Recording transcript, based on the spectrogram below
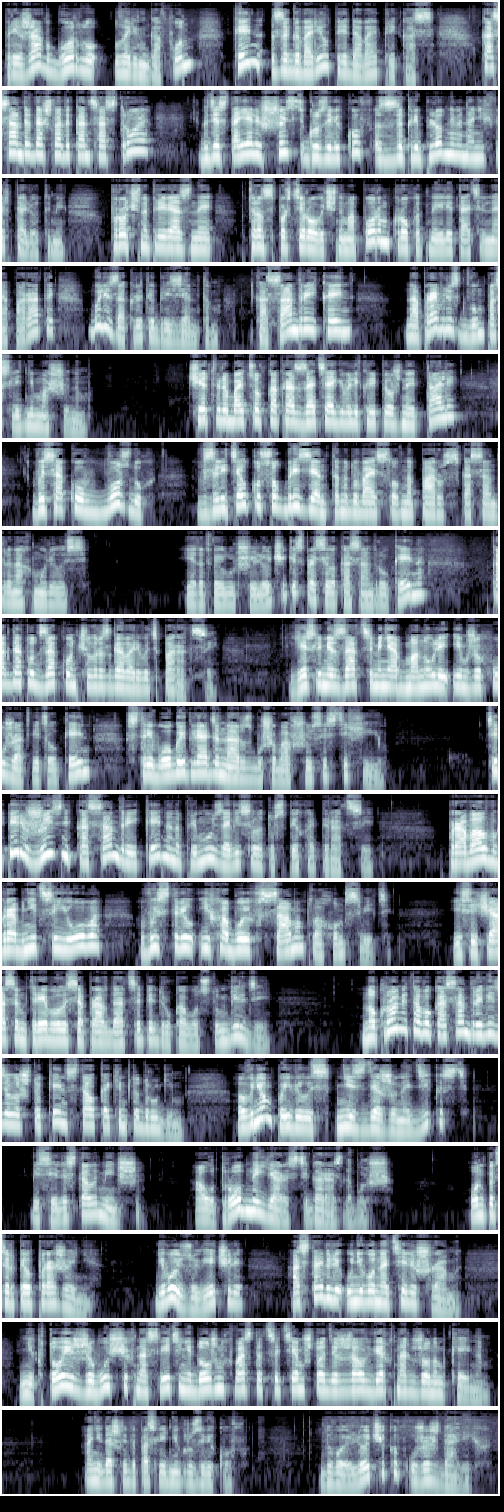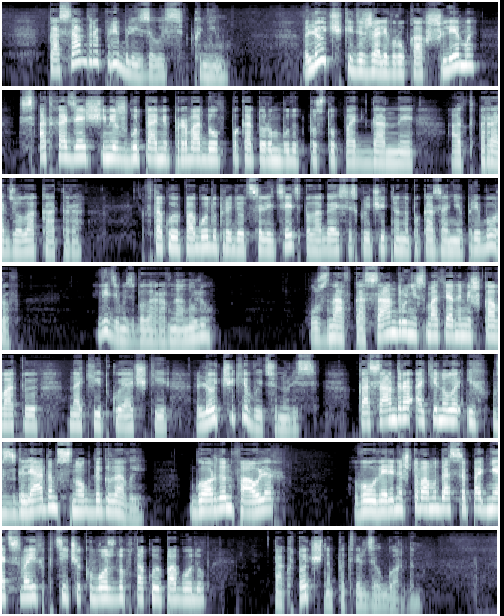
Прижав к горлу ларингофон, Кейн заговорил, передавая приказ. Кассандра дошла до конца строя, где стояли шесть грузовиков с закрепленными на них вертолетами. Прочно привязанные транспортировочным опорам крохотные летательные аппараты были закрыты брезентом. Кассандра и Кейн направились к двум последним машинам. Четверо бойцов как раз затягивали крепежные тали. Высоко в воздух взлетел кусок брезента, надуваясь словно парус. Кассандра нахмурилась. — И это твои лучшие летчики? — спросила Кассандра у Кейна, когда тот закончил разговаривать по рации. — «Если мерзавцы меня обманули, им же хуже», — ответил Кейн, с тревогой глядя на разбушевавшуюся стихию. Теперь жизнь Кассандры и Кейна напрямую зависела от успеха операции. Провал в гробнице Иова выставил их обоих в самом плохом свете. И сейчас им требовалось оправдаться перед руководством гильдии. Но кроме того, Кассандра видела, что Кейн стал каким-то другим. В нем появилась несдержанная дикость, веселья стало меньше, а утробной ярости гораздо больше. Он потерпел поражение. Его изувечили, оставили у него на теле шрамы. Никто из живущих на свете не должен хвастаться тем, что одержал верх над Джоном Кейном. Они дошли до последних грузовиков. Двое летчиков уже ждали их. Кассандра приблизилась к ним. Летчики держали в руках шлемы с отходящими жгутами проводов, по которым будут поступать данные от радиолокатора. В такую погоду придется лететь, полагаясь исключительно на показания приборов. Видимость была равна нулю. Узнав Кассандру, несмотря на мешковатую накидку и очки, летчики вытянулись. Кассандра окинула их взглядом с ног до головы. «Гордон Фаулер, вы уверены, что вам удастся поднять своих птичек в воздух в такую погоду?» «Так точно», — подтвердил Гордон.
